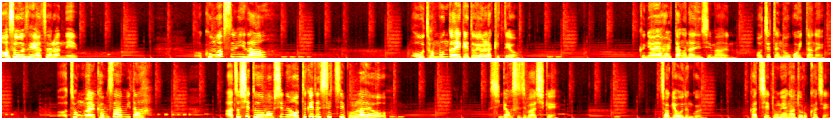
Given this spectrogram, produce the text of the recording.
어서 오세요 철원님. 어, 고맙습니다. 오 전문가에게도 연락했대요. 그녀의 할당은 아니지만 어쨌든 오고 있다네. 어, 정말 감사합니다. 아저씨 도움 없이는 어떻게 됐을지 몰라요. 신경 쓰지 마시게. 저기 오는군. 같이 동행하도록 하지.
